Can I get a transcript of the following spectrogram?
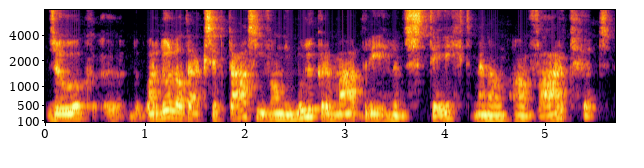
Zou ook, uh, waardoor dat de acceptatie van die moeilijkere maatregelen stijgt. Men aanvaardt het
